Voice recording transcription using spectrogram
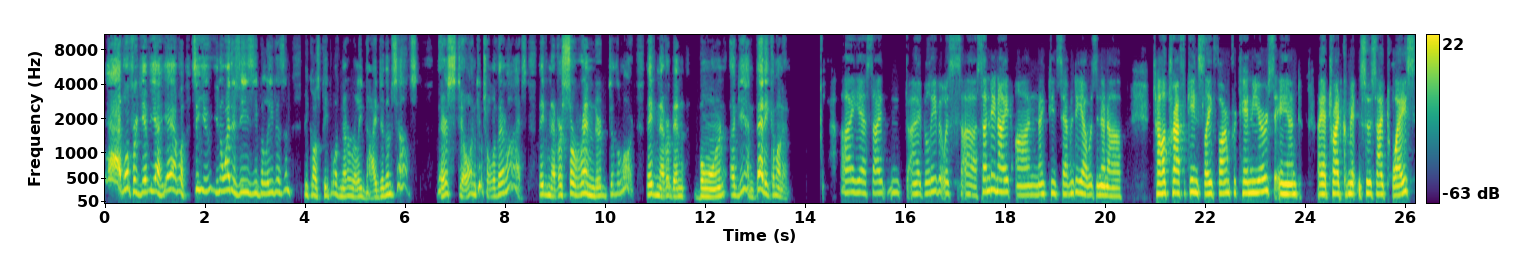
Yeah, we'll forgive you. Yeah, well, see, you you know why there's easy believism? Because people have never really died to themselves. They're still in control of their lives. They've never surrendered to the Lord. They've never been born again. Betty, come on in. Uh, yes, I mm, I believe it was uh, Sunday night on 1970. I was in a child trafficking slave farm for 10 years, and I had tried committing suicide twice.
